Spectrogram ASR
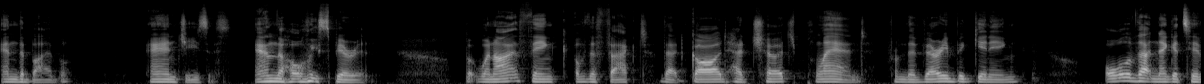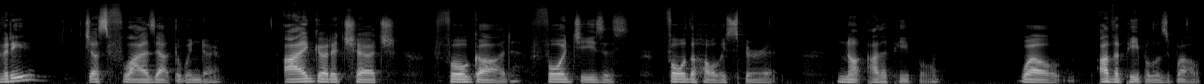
and the Bible and Jesus and the Holy Spirit. But when I think of the fact that God had church planned from the very beginning, all of that negativity just flies out the window. I go to church for God, for Jesus, for the Holy Spirit, not other people. Well, other people as well.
